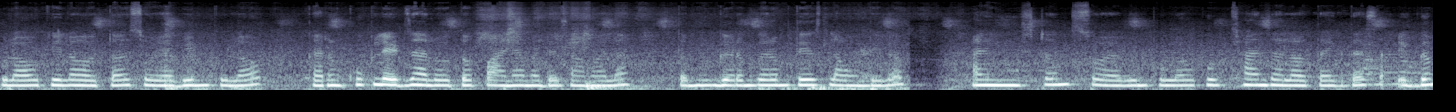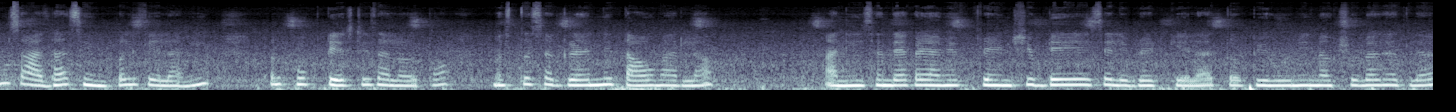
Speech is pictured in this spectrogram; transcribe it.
पुलाव केला होता सोयाबीन पुलाव कारण खूप लेट झालं होतं पाण्यामध्येच आम्हाला. तर मी गरम गरम तेच लावून दिलं. आणि इन्स्टंट सोयाबीन पुलाव खूप छान झाला होता. एकदा एकदम साधा सिंपल केला मी पण खूप टेस्टी झाला होता. मस्त सगळ्यांनी ताव मारला. आणि संध्याकाळी आम्ही फ्रेंडशिप डे सेलिब्रेट केला. तर पिहूनी नक्षूला घातलं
